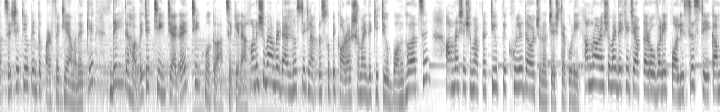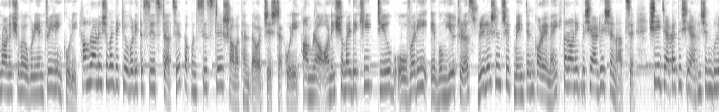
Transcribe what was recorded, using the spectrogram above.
আছে, সেটিও কিন্তু পারফেক্টলি আমাদেরকে দেখতে হবে যে ঠিক জায়গায় ঠিক মতো আছে কিনা। অনেক সময় আমরা ডায়াগনস্টিক ল্যাপ্রোস্কোপি করার সময় দেখি টিউব বন্ধ আছে, আমরা সে সময় আপনার টিউবকে খুলে দেওয়ার জন্য চেষ্টা করি। আমরা অনেক সময় দেখি যে আপনার ওভারি পলিসিস্টিক আমরা অনেক সময় ওভারিয়ান ড্রিলিং করি। আমরা অনেক সময় দেখি ওভারিতে সিস্ট আছে, তখন সিস্টের সমাধান দেওয়ার চেষ্টা করি। আমরা অনেক সময় দেখি টিউব ওভারি এবং ইউটারাস রিলেশনশিপ মেনটেন করে নাই, তার অনেক বেশি অ্যাডহেশন আছে। সেই জায়গাতে সেই অ্যাডহেশনগুলো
